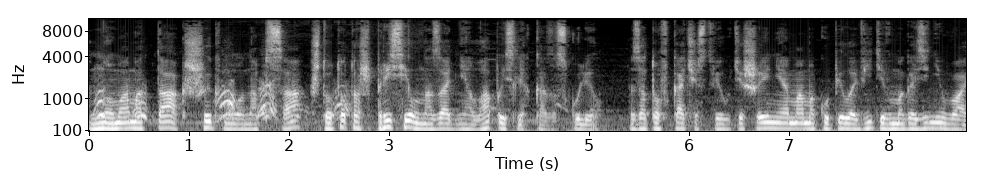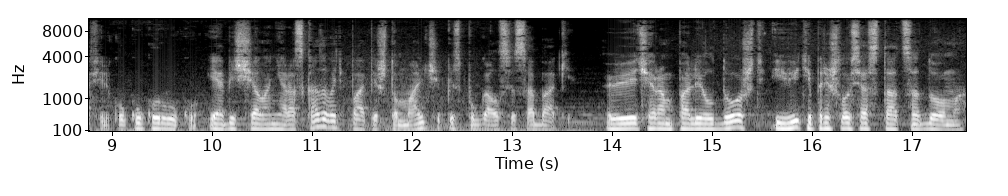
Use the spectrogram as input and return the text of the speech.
Но мама так шикнула на пса, что тот аж присел на задние лапы и слегка заскулил. Зато в качестве утешения мама купила Вите в магазине вафельку, кукуруку и обещала не рассказывать папе, что мальчик испугался собаки. Вечером полил дождь, и Вите пришлось остаться дома.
